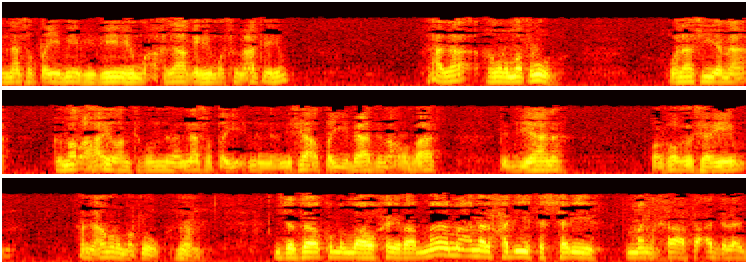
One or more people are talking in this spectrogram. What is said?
الناس الطيبين في دينهم وأخلاقهم وسمعتهم هذا أمر مطلوب. ولا سيما المرأة أيضا تكون من الناس الطيب من النساء الطيبات المعروفات بالديانة. والخلق الكريم هذا أمر مطلوب. نعم. جزاكم الله خيرا. ما معنى الحديث الشريف من خاف أدلج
